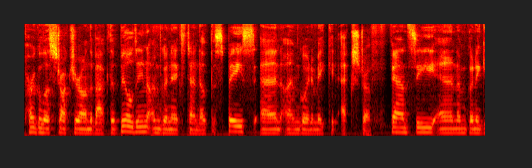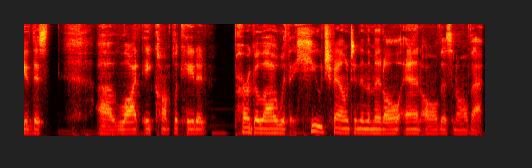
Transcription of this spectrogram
pergola structure on the back of the building. I'm going to extend out the space and I'm going to make it extra fancy and I'm going to give this uh, lot a complicated pergola with a huge fountain in the middle and all this and all that.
